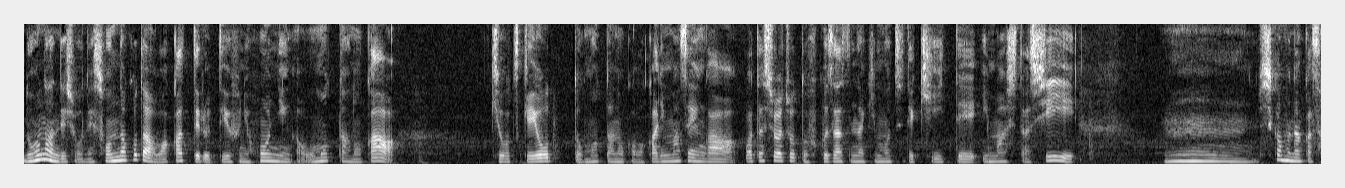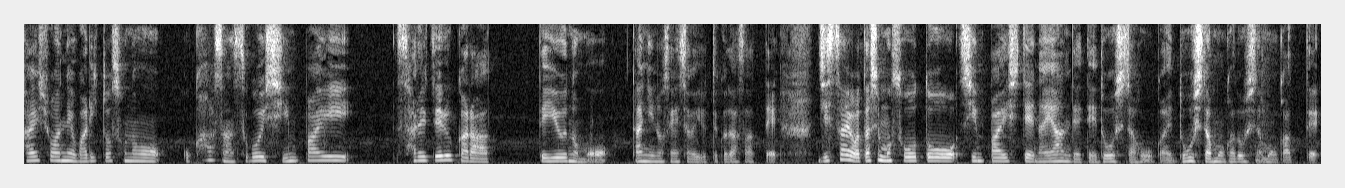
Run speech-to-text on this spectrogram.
どうなんでしょうね。そんなことは分かってるっていうふうに本人が思ったのか気をつけようと思ったのか分かりませんが私はちょっと複雑な気持ちで聞いていましたしうんしかもなんか最初はね割とそのお母さんすごい心配されてるからっていうのも担任の先生が言ってくださって実際私も相当心配して悩んでてどうした方がどうしたもんかどうしたもんかって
